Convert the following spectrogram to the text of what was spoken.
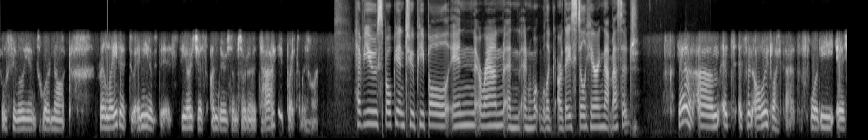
those civilians who are not related to any of this, they are just under some sort of attack. It breaks my heart. Have you spoken to people in Iran, and and what like are they still hearing that message? Yeah, um, it's it's been always like that. Forty ish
